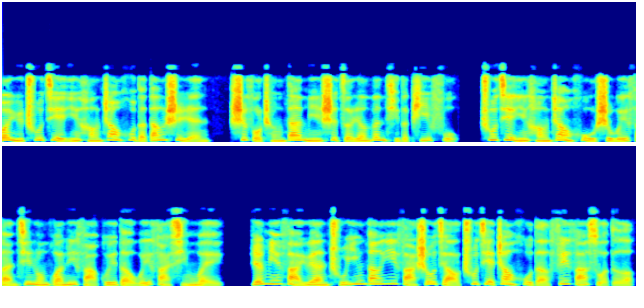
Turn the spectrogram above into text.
关于出借银行账户的当事人是否承担民事责任问题的批复，出借银行账户是违反金融管理法规的违法行为。人民法院除应当依法收缴出借账户的非法所得，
